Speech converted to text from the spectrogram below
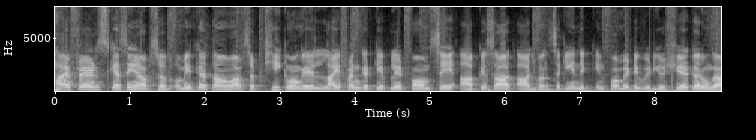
हाय फ्रेंड्स कैसे हैं आप सब? उम्मीद करता हूँ आप सब ठीक होंगे। लाइफ एंड गट के प्लेटफॉर्म से आपके साथ आज वंस अगेन एक इन्फॉर्मेटिव वीडियो शेयर करूँगा।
